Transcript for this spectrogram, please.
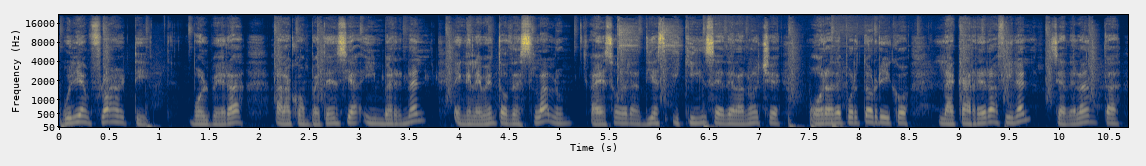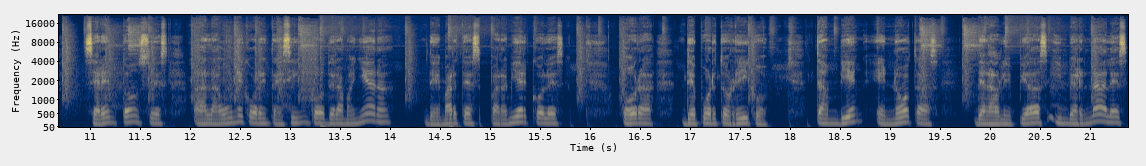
William Flaherty volverá a la competencia invernal en el evento de slalom a eso de las 10 y 15 de la noche hora de Puerto Rico. La carrera final se adelanta, será entonces a la 1 y 45 de la mañana de martes para miércoles, hora de Puerto Rico. También en notas de las Olimpiadas Invernales,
